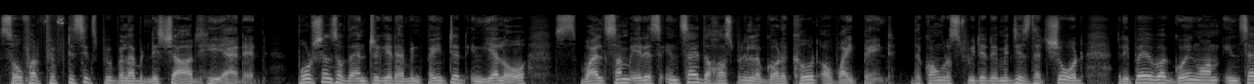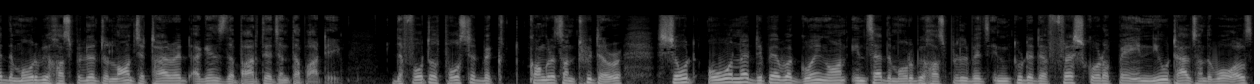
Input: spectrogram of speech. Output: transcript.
So far, 56 people have been discharged, he added. Portions of the entry gate have been painted in yellow, while some areas inside the hospital have got a coat of white paint. The Congress tweeted images that showed repair work going on inside the Morbi hospital to launch a tirade against the Bharatiya Janata Party. The photos posted by Congress on Twitter showed overnight repair work going on inside the Morbi hospital, which included a fresh coat of paint, new tiles on the walls,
